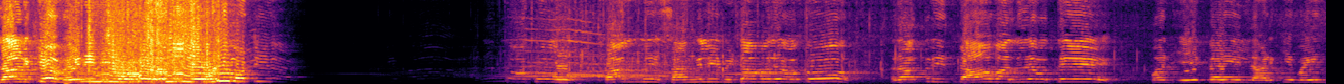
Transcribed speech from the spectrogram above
लाडक्या बहिणींची उपस्थिती एवढी मोठी आनंद होतो. काल मी सांगली विटामध्ये होतो. रात्री दहा वाजले होते पण एकही लाडकी बहीण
